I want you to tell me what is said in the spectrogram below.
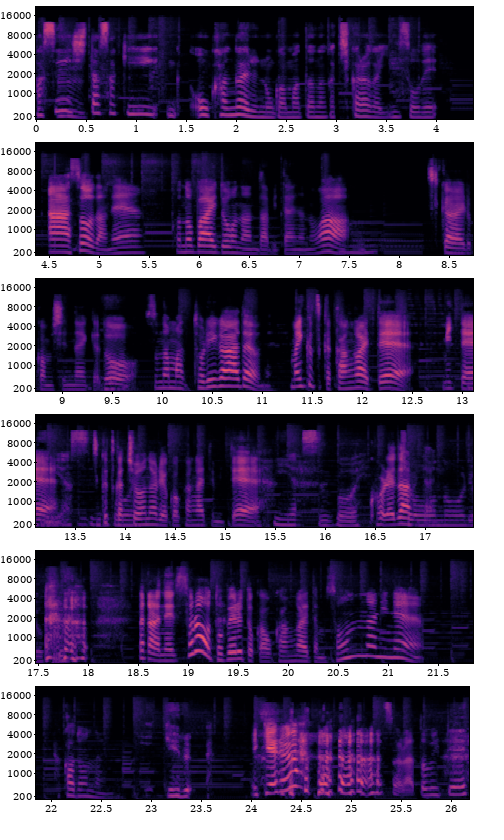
派生した先を考えるのがまたなんか力がいりそうで。ああそうだね。この場合どうなんだみたいなのはうん。力いるかもしれないけど、そんなまあトリガーだよね、まあ、いくつか考えてみていくつか超能力を考えてみていや、すごい。これだみたい超な能力。だからね空を飛べるとかを考えてもそんなにねはかどんないのいける。いける？空飛びて。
